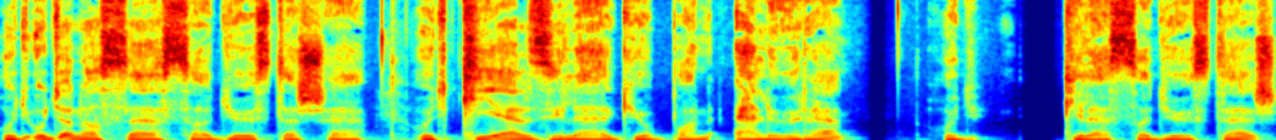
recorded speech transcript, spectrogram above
hogy ugyanaz lesz a győztese, hogy ki jelzi legjobban előre, hogy ki lesz a győztes,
